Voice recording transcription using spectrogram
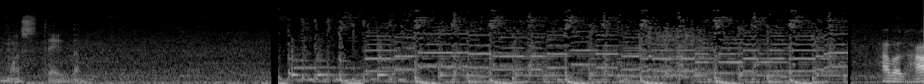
मस्त आहे एकदम. हा बघ हा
